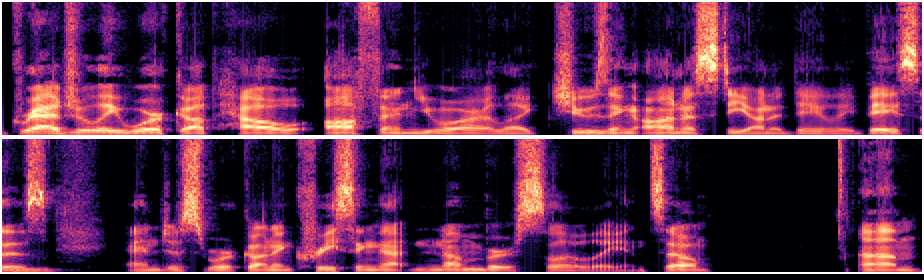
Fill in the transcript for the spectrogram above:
gradually work up how often you are like choosing honesty on a daily basis mm. and just work on increasing that number slowly. And so um,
